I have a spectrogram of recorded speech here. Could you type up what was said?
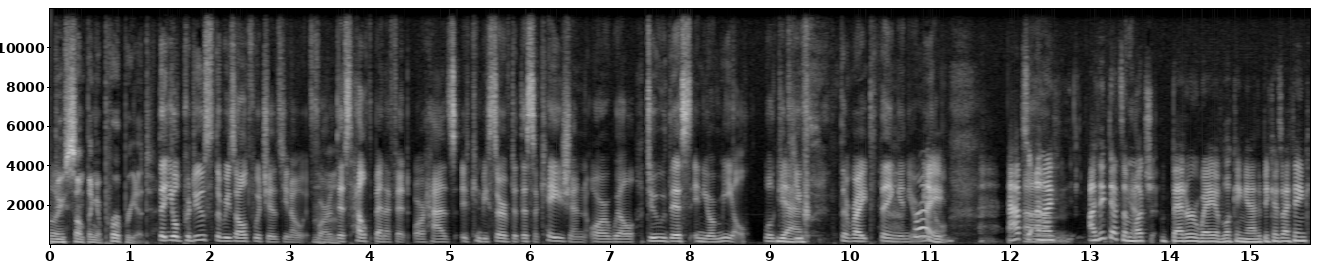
produce something appropriate. that you'll produce the result which is you know for Mm-hmm. this health benefit or has it can be served at this occasion or will do this in your meal will give you the right thing in your right. meal absolutely and i Um, i think that's a yeah. much better way of looking at it because i think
